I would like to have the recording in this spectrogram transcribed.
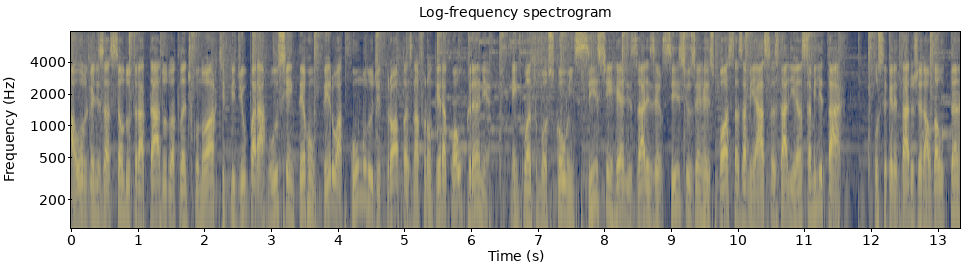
A Organização do Tratado do Atlântico Norte pediu para a Rússia interromper o acúmulo de tropas na fronteira com a Ucrânia, enquanto Moscou insiste em realizar exercícios em resposta às ameaças da aliança militar. O secretário-geral da OTAN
